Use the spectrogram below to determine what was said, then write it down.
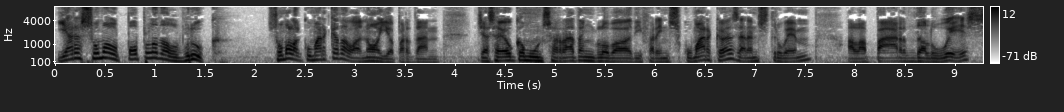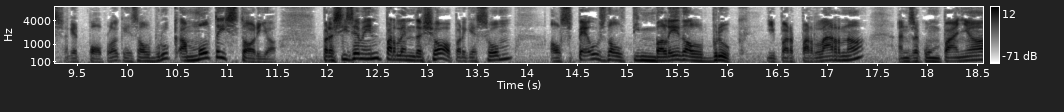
i ara som al poble del Bruc. Som a la comarca de la Noia, per tant. Ja sabeu que Montserrat engloba diferents comarques, ara ens trobem a la part de l'oest, aquest poble, que és el Bruc, amb molta història. Precisament parlem d'això, perquè som als peus del timbaler del Bruc, i per parlar-ne ens acompanya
